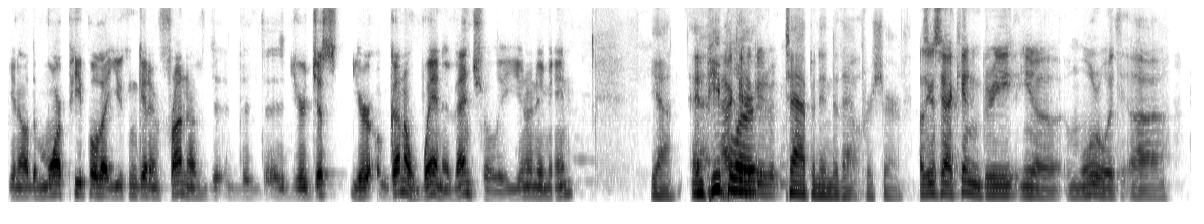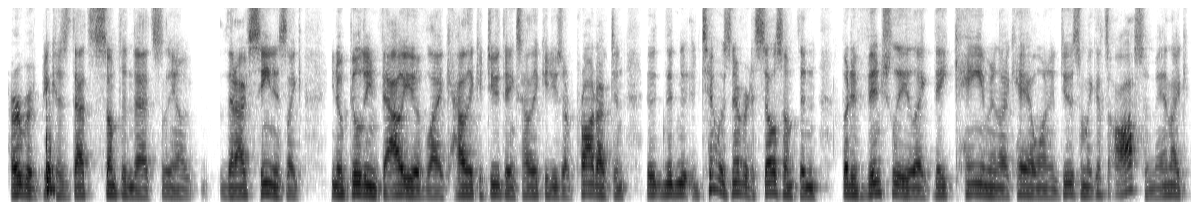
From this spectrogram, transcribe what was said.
you know the more people that you can get in front of, the, the, the, you're just you're gonna win eventually. You know what I mean? Yeah, and yeah, people are agree. tapping into that for sure. I was gonna say I can agree, you know, more with uh Herbert because that's something that's you know that I've seen is like you know building value of like how they could do things, how they could use our product, and the, the intent was never to sell something, but eventually like they came and like, hey, I want to do this. I'm like, that's awesome, man. Like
